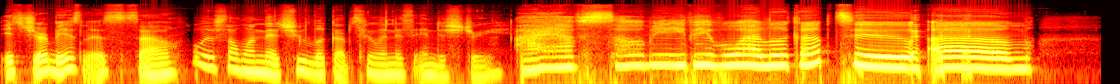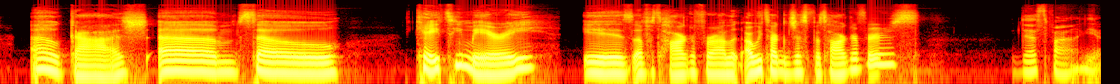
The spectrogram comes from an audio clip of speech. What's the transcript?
it's your business. So Who is someone that you look up to in this industry? I have so many people I look up to. um oh gosh. Um so Katie Mary is a photographer. I look are we talking just photographers? That's fine. Yeah.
